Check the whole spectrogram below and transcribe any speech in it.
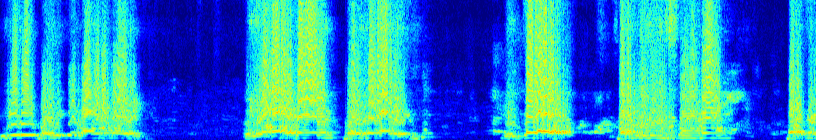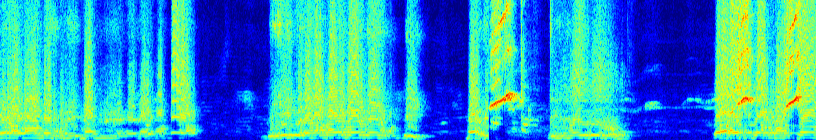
మీరు పైకి రావడానికి మీ ఆదాయం పెరగడానికి. ఇక్కడ పనులు చేసుకోవడం పక్క గ్రామాల్లో పోయి పనులు చేయడమే కాకుండా మీ గ్రామాల్లోనే ఉండి ఈరోజు రాష్ట్రం మొత్తం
